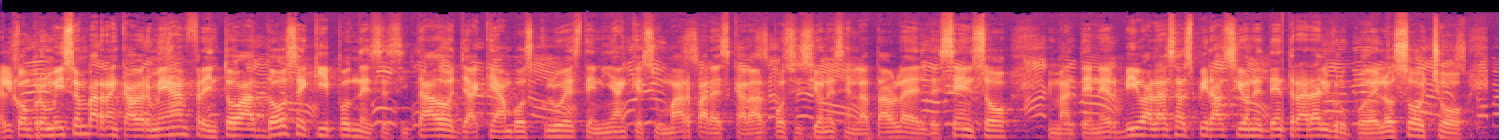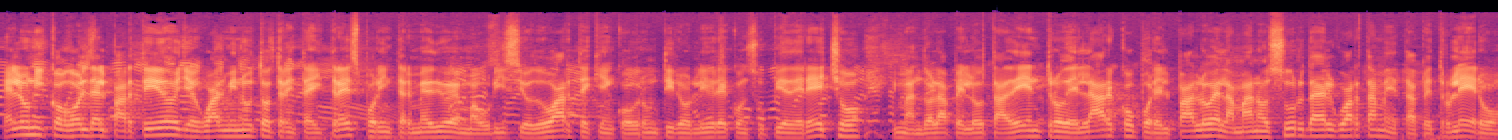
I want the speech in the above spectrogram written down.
El compromiso en Barranca Bermeja enfrentó a dos equipos necesitados ya que ambos clubes tenían que sumar para escalar posiciones en la tabla del descenso y mantener vivas las aspiraciones de entrar al grupo de los ocho. El único gol del partido llegó al minuto 33 por intermedio de Mauricio Duarte quien cobró un tiro libre con su pie derecho y mandó la pelota dentro del arco por el palo de la mano zurda del guardameta petrolero.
